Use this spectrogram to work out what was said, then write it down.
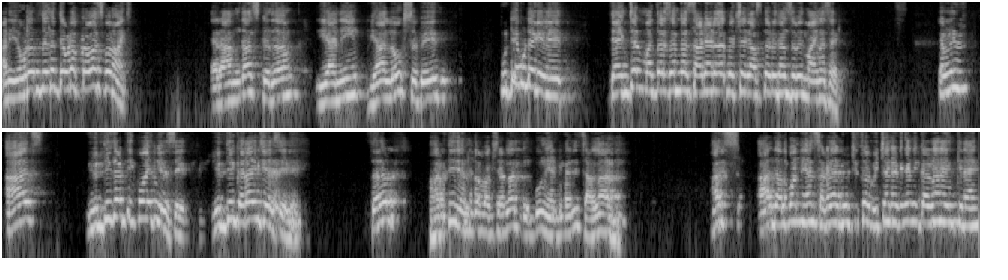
आणि एवढंच नाही तर तेवढा प्रवास पण व्हायचा. रामदास कदम यांनी ह्या लोकसभेत कुठे कुठे गेलेत? त्यांच्या मतदारसंघात साडेआठ हजारपेक्षा जास्त विधानसभेत मायनस आहे त्यामुळे आज युती जर टिकवायची असेल युती करायची असेल तर भारतीय जनता पक्षाला दुर्गुण या ठिकाणी चालणार नाही. आज आज आपण या सगळ्या गोष्टीचा विचार या ठिकाणी करणार आहेत की नाही?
